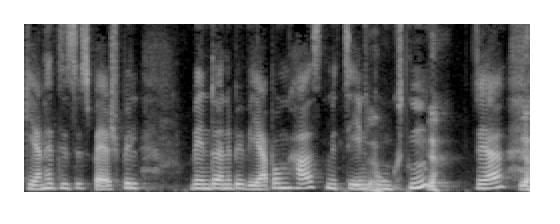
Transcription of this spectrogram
gerne dieses Beispiel, wenn du eine Bewerbung hast mit zehn ja. Punkten. Ja ja? ja?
